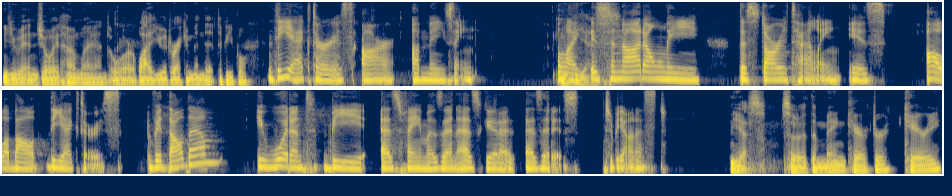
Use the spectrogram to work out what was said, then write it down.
you enjoyed Homeland or why you would recommend it to people? the actors are amazing like it's not only the storytelling is all about the actors without them it wouldn't be as famous and as good as, it is to be honest Yes. So the main character, Carrie,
